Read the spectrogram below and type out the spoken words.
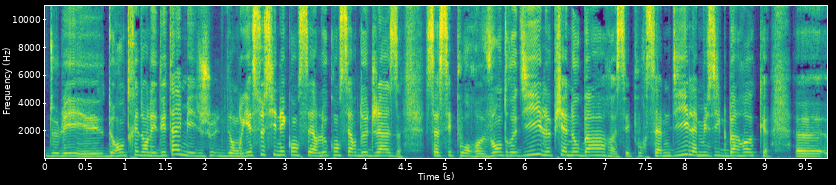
de les de rentrer dans les détails, mais je, donc, il y a ce ciné-concert, le concert de jazz, ça c'est pour euh, vendredi, le piano bar c'est pour samedi, la musique baroque euh,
